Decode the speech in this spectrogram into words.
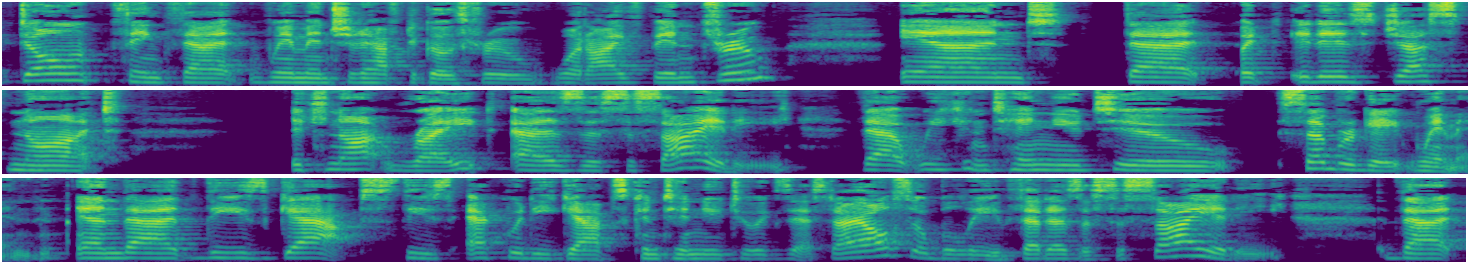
I don't think that women should have to go through what I've been through and that but it is just not it's not right as a society that we continue to subrogate women and that these gaps, these equity gaps continue to exist. I also believe that as a society, that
